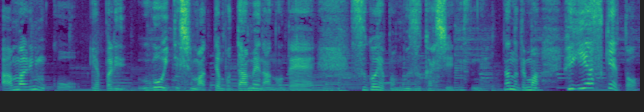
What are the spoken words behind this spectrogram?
あまりにもこう、やっぱり動いてしまってもダメなので、すごいやっぱ難しいですね。なのでまあ、フィギュアスケート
